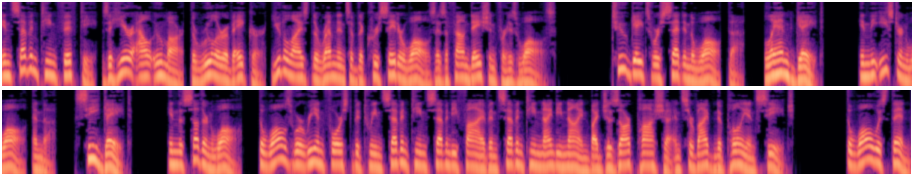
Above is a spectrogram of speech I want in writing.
In 1750, Zahir al-Umar, the ruler of Acre, utilized the remnants of the Crusader walls as a foundation for his walls. Two gates were set in the wall, the «land gate» in the eastern wall, and the «sea gate» in the southern wall. The walls were reinforced between 1775 and 1799 by Djazar Pasha and survived Napoleon's siege. The wall was thin,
